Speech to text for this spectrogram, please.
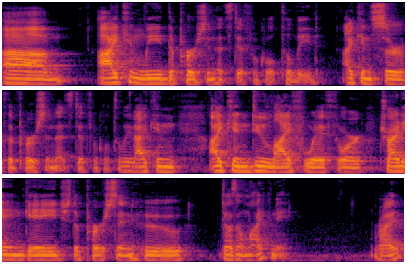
um, I can lead the person that's difficult to lead. I can serve the person that's difficult to lead. I can I can do life with or try to engage the person who doesn't like me. Right?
